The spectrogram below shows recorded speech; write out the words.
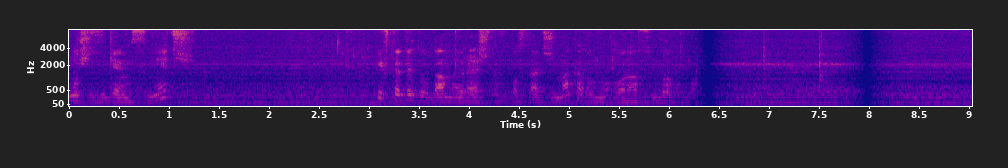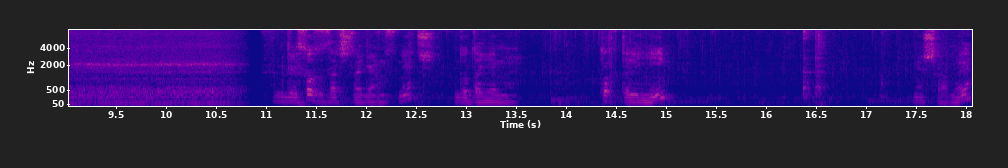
Musi zgęstnieć. I wtedy dodamy resztę w postaci makaronu oraz brokuła. Gdy sos zacznie gęstnieć, dodajemy tortellini, mieszamy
